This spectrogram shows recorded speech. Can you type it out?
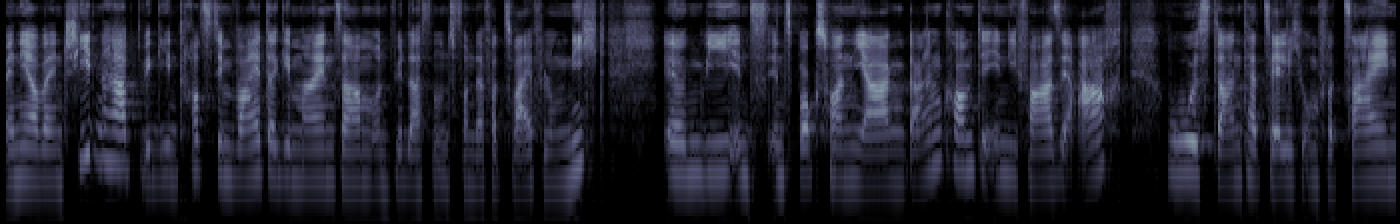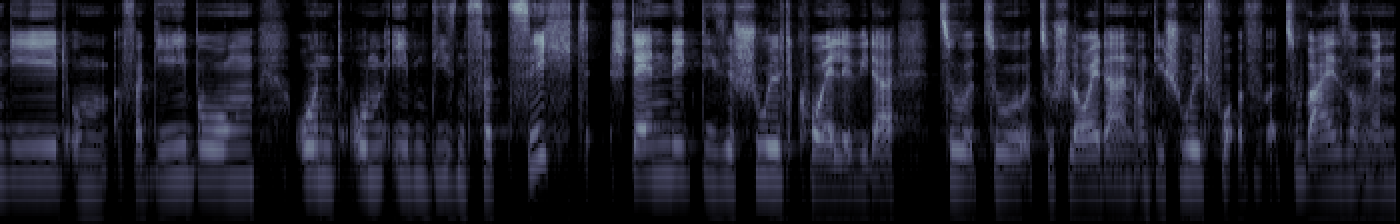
Wenn ihr aber entschieden habt, wir gehen trotzdem weiter gemeinsam und wir lassen uns von der Verzweiflung nicht irgendwie ins, ins Boxhorn jagen, dann kommt ihr in die Phase 8, wo es dann tatsächlich um Verzeihen geht, um Vergebung und um eben diesen Verzicht Verzicht, ständig diese Schuldkeule wieder zu, zu, zu schleudern und die Schuldzuweisungen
